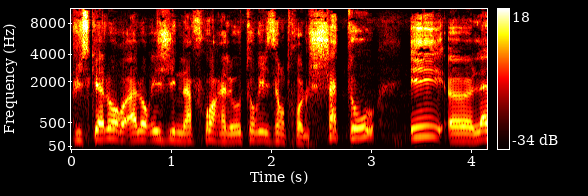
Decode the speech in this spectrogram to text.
puisqu'à l'or- à l'origine la foire elle est autorisée entre le château et euh, l'abbaye.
